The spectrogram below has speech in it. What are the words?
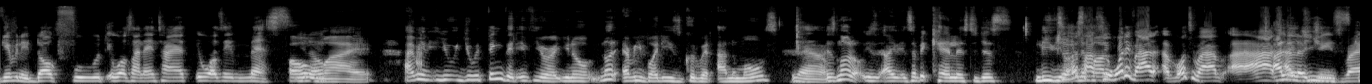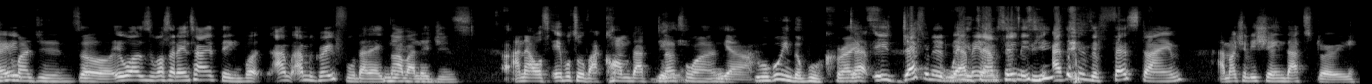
giving the dog food. It was an entire. It was a mess. oh, you know? my. I mean, you, you would think that if you're, you know, not everybody is good with animals. Yeah. It's not, it's, it's a bit careless to just leave So your just animal. you, what if I what if I have I allergies, Can you right? imagine? So it was it was an entire thing, but I'm I'm grateful that I don't have allergies, and I was able to overcome that day. That's one. Yeah, You will go in the book, right? yeah it definitely. When I mean, I'm turn saying 50? it. I think it's the first time I'm actually sharing that story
